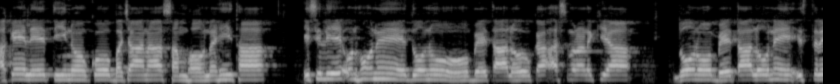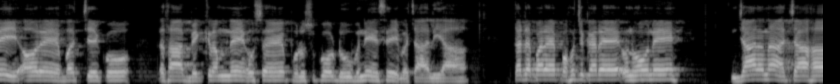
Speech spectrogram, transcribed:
अकेले तीनों को बचाना संभव नहीं था। इसलिए उन्होंने दोनों बेतालों का स्मरण किया। दोनों बेतालों ने स्त्री और बच्चे को तथा विक्रम ने उस पुरुष को डूबने से बचा लिया। तट पर पहुंचकर उन्होंने जानना चाहा,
